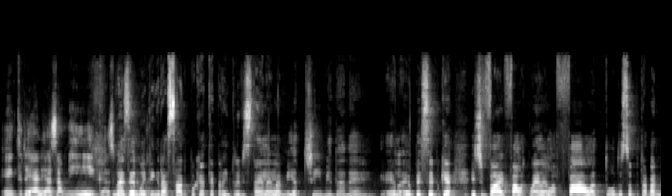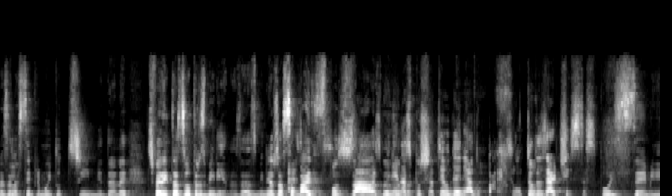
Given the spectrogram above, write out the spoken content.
entre ela e as amigas. Mas é coisa- muito engraçado, porque até para entrevistar ela, ela é meio tímida, né? Ela- eu percebo que a gente vai, fala com ela, ela fala tudo sobre o trabalho, mas ela é sempre muito tímida, né? Diferente das outras meninas. As meninas já são As mais meninas- despojadas. As meninas já- puxa, têm o DNA do pai, são todas artistas. Pois é, menina.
